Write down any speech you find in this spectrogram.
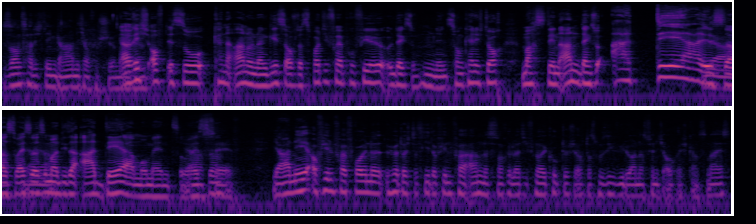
sonst hatte ich den gar nicht auf dem Schirm. Ja, Digga. richtig oft ist so, keine Ahnung, dann gehst du auf das Spotify-Profil und denkst so, hm, den Song kenne ich doch, machst den an und denkst so, ah, der ist Ja, das, weißt du, ja, das ist immer dieser ah, der Moment, so, ja, weißt du. safe. Ja, nee, auf jeden Fall, Freunde, hört euch das Lied auf jeden Fall an. Das ist noch relativ neu. Guckt euch auch das Musikvideo an, das finde ich auch echt ganz nice.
